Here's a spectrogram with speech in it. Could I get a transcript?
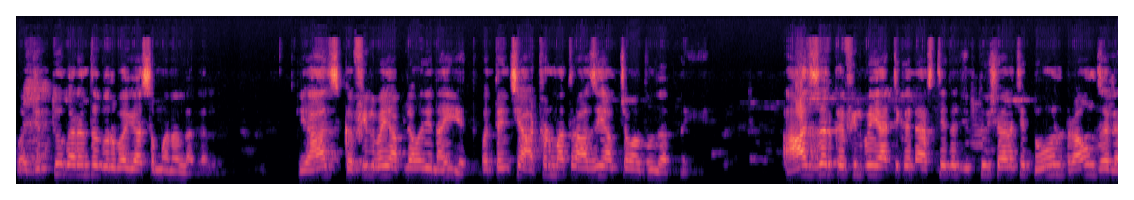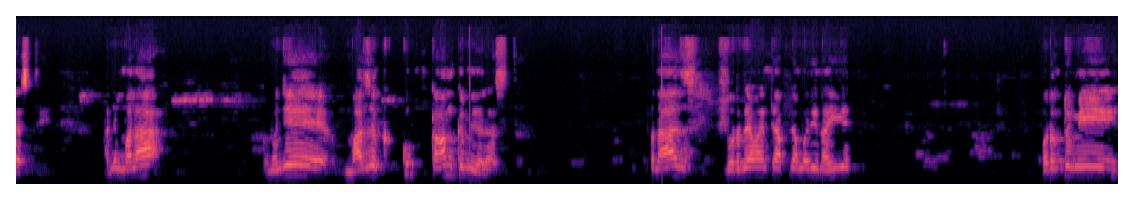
व जिंतूरकरांचं दुर्भाग्य असं म्हणावं लागेल. की आज कफिलबाई आपल्यामध्ये नाही आहेत पण त्यांची आठवण मात्र आजही आमच्या मनातून जात नाही आज जर कफील या ठिकाणी असते तर जिंतूर शहराचे दोन राऊंड झाले असते. आणि मला म्हणजे माझं खूप काम कमी झालं असतं. पण आज दुर्दैवाने ते आपल्यामध्ये नाही आहेत परंतु मी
